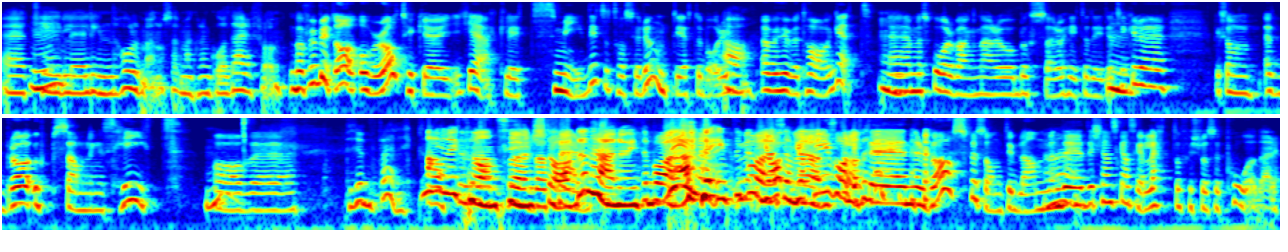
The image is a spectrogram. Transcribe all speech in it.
eh, till mm. Lindholmen och så hade man kunnat gå därifrån. Bara för att bryta av, overall tycker jag är jäkligt smidigt att ta sig runt i Göteborg. Ja. Överhuvudtaget. Mm. Eh, med spårvagnar och bussar och hit och dit. Jag Mm. tycker det liksom ett bra uppsamlingshit Mm. av... Eh, Vi är verkligen reklam för staden här nu, inte bara, inte men bara jag, som jag kan ju vara lite nervös för sånt ibland men Ah. det, det känns ganska lätt att förstå sig på där.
